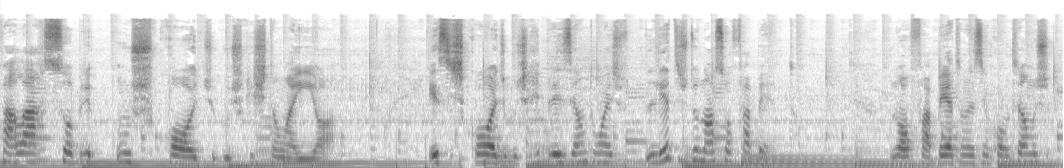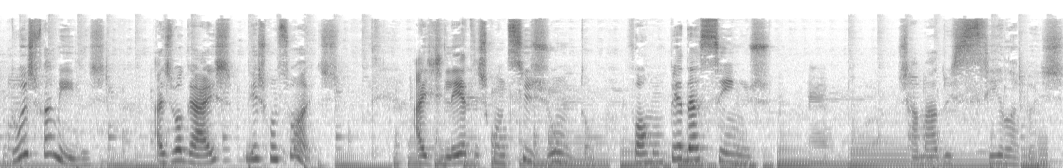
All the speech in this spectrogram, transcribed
falar sobre uns códigos que estão aí, ó. Esses códigos representam as letras do nosso alfabeto. No alfabeto nós encontramos duas famílias, as vogais e as consoantes. As letras, quando se juntam, formam pedacinhos chamados sílabas.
